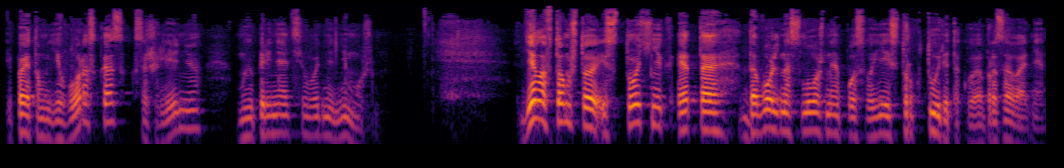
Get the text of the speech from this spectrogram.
И поэтому его рассказ, к сожалению, мы принять сегодня не можем. Дело в том, что источник – это довольно сложное по своей структуре такое образование.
